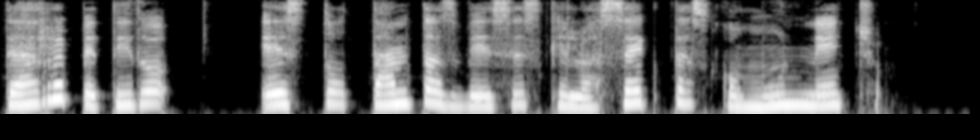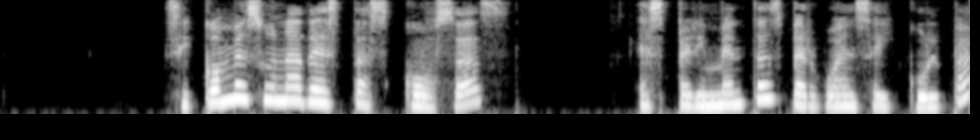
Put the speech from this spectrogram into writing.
Te has repetido esto tantas veces que lo aceptas como un hecho. Si comes una de estas cosas, ¿Experimentas vergüenza y culpa?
